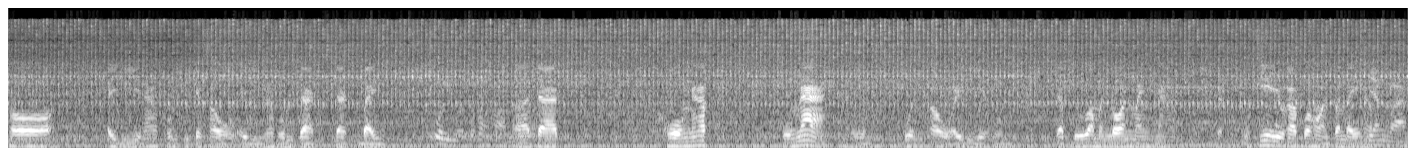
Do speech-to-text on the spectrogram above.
ทอไอดีนะครับผมที่จะเข้าไอดีครับผมจากจากใบอุ่นหมดก็หอมเอ่อจากโครงนะครับโครงหน้านะครับผมวนเข้าไอดีครับผมจับดูว่ามันร้อนไหมนะครับโอเคอยู่ครับบอหอนตอนใดครับยังหวาน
